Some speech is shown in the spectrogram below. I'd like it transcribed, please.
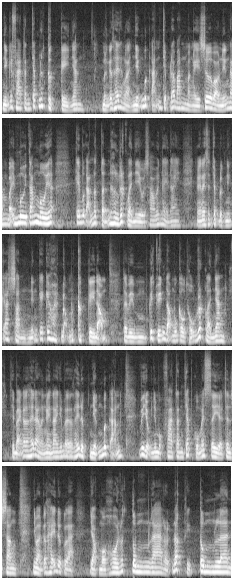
những cái pha tranh chấp nó cực kỳ nhanh. Mình có thấy rằng là những bức ảnh chụp đá banh mà ngày xưa vào những năm 70 80 á cái bức ảnh nó tỉnh hơn rất là nhiều so với ngày nay. Ngày nay sẽ chụp được những cái action, những cái cái hoạt động nó cực kỳ động. Tại vì cái chuyển động của cầu thủ rất là nhanh. Thì bạn có thể thấy rằng là ngày nay chúng ta thấy được những bức ảnh, ví dụ như một pha tranh chấp của Messi ở trên sân. Nhưng mà có thấy được là giọt mồ hôi nó tung ra rồi đất thì tung lên,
